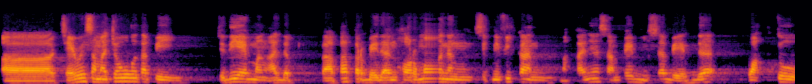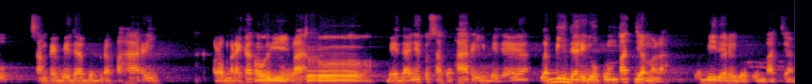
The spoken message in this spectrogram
uh, cewek sama cowok tapi. Jadi emang ada apa perbedaan hormon yang signifikan. Makanya sampai bisa beda waktu sampai beda beberapa hari. Kalau mereka oh, kebetulan oh gitu. bedanya tuh satu hari bedanya lebih dari 24 jam malah. Lebih dari 24 jam.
